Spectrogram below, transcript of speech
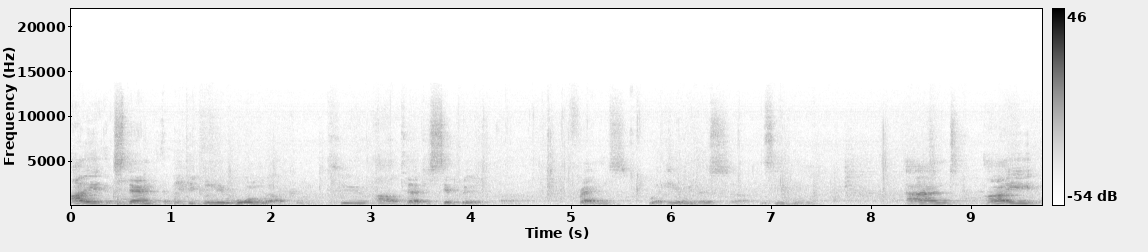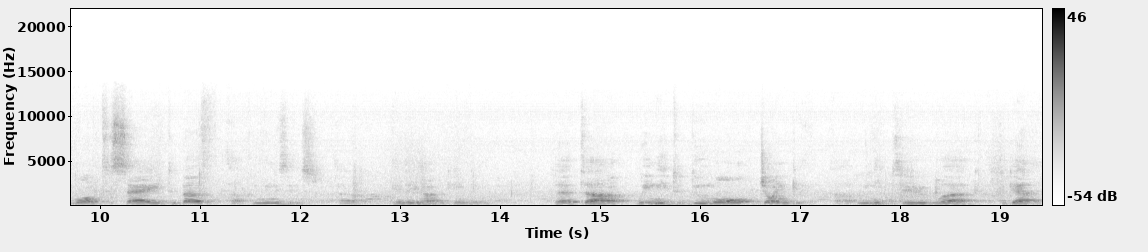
I extend particularly warm welcome to our Turkish Cypriot uh, friends who are here with us uh, this evening. And I want to say to both uh, communities in the United Kingdom that we need to do more jointly. We need to work together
